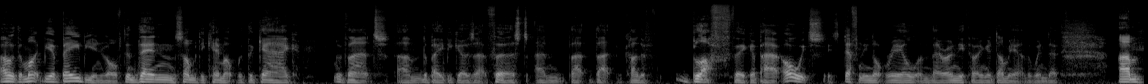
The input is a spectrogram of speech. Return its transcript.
Oh, there might be a baby involved. And then somebody came up with the gag that um, the baby goes out first, and that, that kind of bluff thing about, oh, it's, it's definitely not real, and they're only throwing a dummy out the window. Um,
